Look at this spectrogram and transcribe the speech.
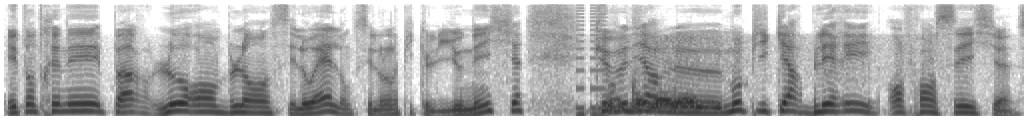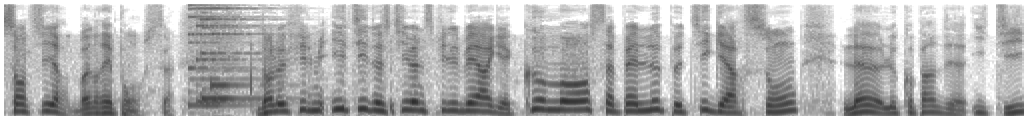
est entraînée par Laurent Blanc? C'est l'OL, donc c'est l'Olympique lyonnais. Que veut dire le mot picard blairer en français? Sentir, bonne réponse. Dans le film E.T. de Steven Spielberg, comment s'appelle le petit garçon? Le, le copain de E.T.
